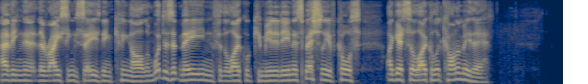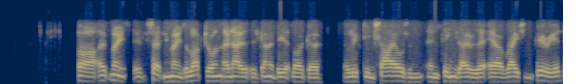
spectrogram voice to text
having the, the racing season in King Island. What does it mean for the local community, and especially, of course, I guess the local economy there? Uh, it means it certainly means a lot to them. They know that there's going to be like a, a lift in sales and, and things over the, our racing period.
